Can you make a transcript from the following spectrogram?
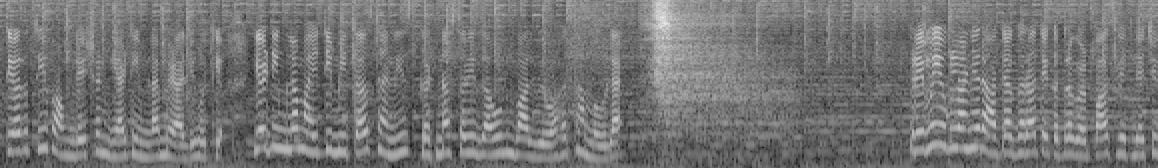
सात्यर्थी फाउंडेशन या टीमला मिळाली होती. या टीमला माहिती मिळताच त्यांनी घटनास्थळी जाऊन बालविवाह थांबवलाय. प्रेमयुगलाने राहत्या घरात एकत्र गळपास घेतल्याची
